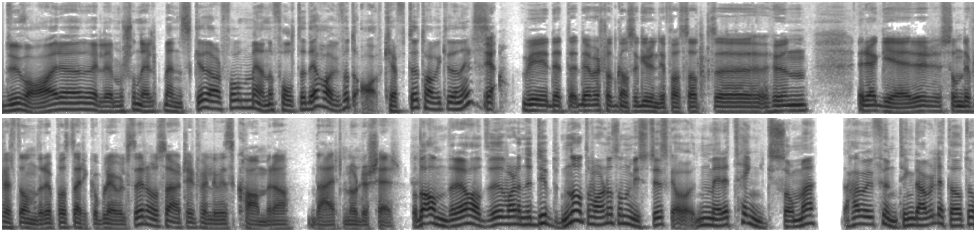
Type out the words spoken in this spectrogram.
du var et veldig emosjonelt menneske. I hvert fall mener folk det. Det har vi fått avkreftet, har vi ikke det, Nils? Ja, vi, dette, det har vi slått ganske grundig fast at uh, hun reagerer som de fleste andre på sterke opplevelser, og så er tilfeldigvis kamera der når det skjer. Og det andre hadde, var denne dybden, at det var noe sånn mystisk, mer tenksomme her har vi funnet ting, Det er vel dette at du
